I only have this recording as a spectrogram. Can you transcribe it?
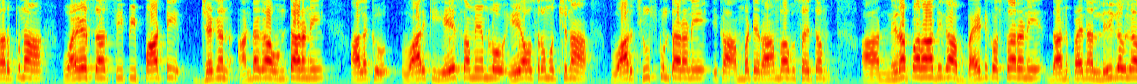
తరపున వైఎస్ఆర్సిపి పార్టీ జగన్ అండగా ఉంటారని వాళ్ళకు వారికి ఏ సమయంలో ఏ అవసరం వచ్చినా వారు చూసుకుంటారని ఇక అంబటి రాంబాబు సైతం ఆ నిరపరాధిగా బయటకు వస్తారని దానిపైన లీగల్గా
